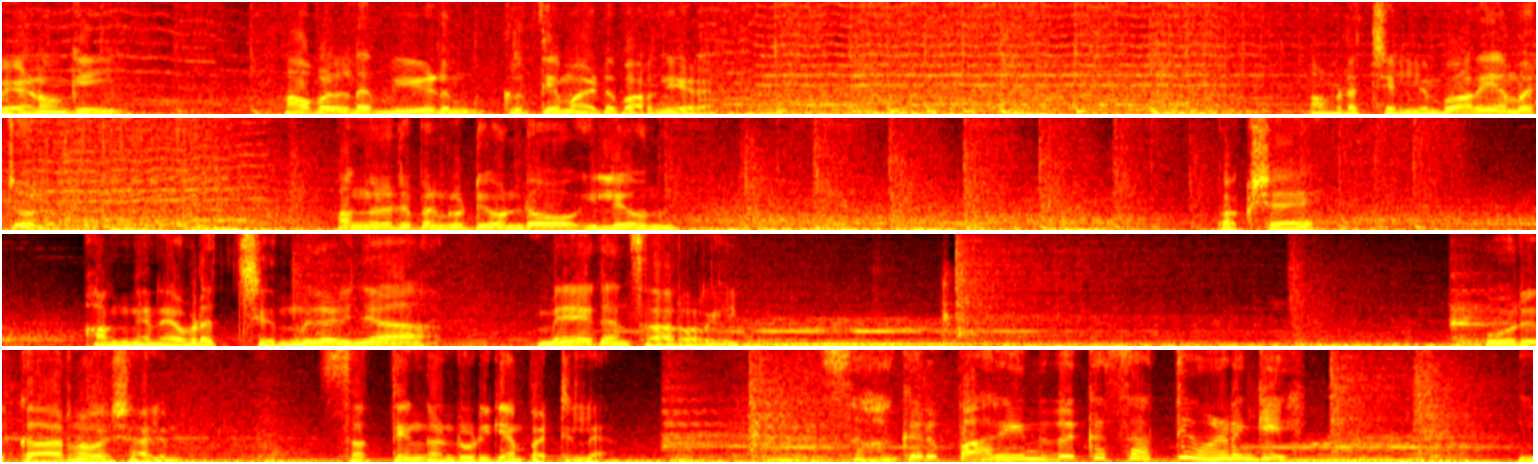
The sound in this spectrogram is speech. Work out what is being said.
വേണമെങ്കിൽ അവളുടെ വീടും കൃത്യമായിട്ട് പറഞ്ഞുതരാം. അവിടെ ചെല്ലുമ്പോൾ അറിയാൻ പറ്റുമല്ലോ. അങ്ങനെ ഒരു പെൺകുട്ടി ഉണ്ടോ ഇല്ലയോ എന്ന്. പക്ഷേ അങ്ങനെ അവിടെ ചെന്നു കഴിഞ്ഞാൽ മേഘൻ സാർ അറിയും ഒരു കാരണവശാലും സത്യം കണ്ടുപിടിക്കാൻ പറ്റില്ല. സാഗർ പറയുന്നതൊക്കെ സത്യമാണെങ്കിൽ നീ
